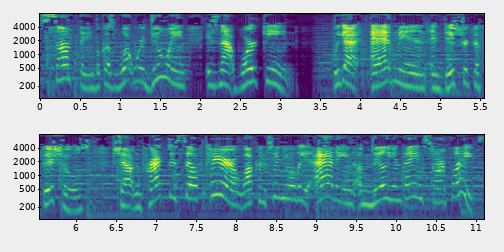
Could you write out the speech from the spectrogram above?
something because what we're doing is not working. We got admin and district officials shouting practice self-care while continually adding a million things to our plates.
